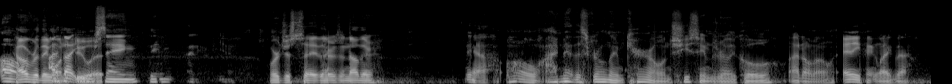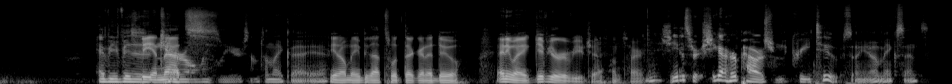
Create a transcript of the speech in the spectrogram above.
Oh, however they want to do it, Saying they, or just say there's another. Yeah. Oh, I met this girl named Carol, and she seems really cool. I don't know anything like that. have you visited See, and Carol that's- lately or something like that? Yeah. You know, maybe that's what they're gonna do. Anyway, give your review, Jeff. I'm sorry. She has her. She got her powers from the Kree too, so you know it makes sense.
